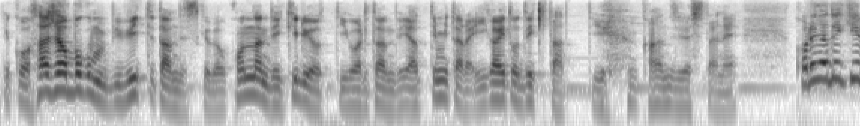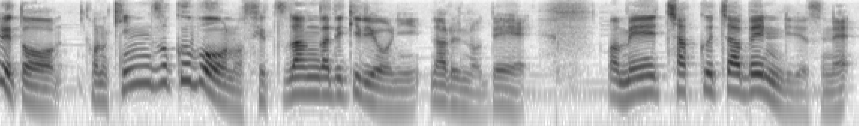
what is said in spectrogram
でこう最初は僕もビビってたんですけどこんなんできるよって言われたんでやってみたら意外とできたっていう 感じでしたね。これができるとこの金属棒の切断ができるようになるので、まあ、めちゃくちゃ便利ですね。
